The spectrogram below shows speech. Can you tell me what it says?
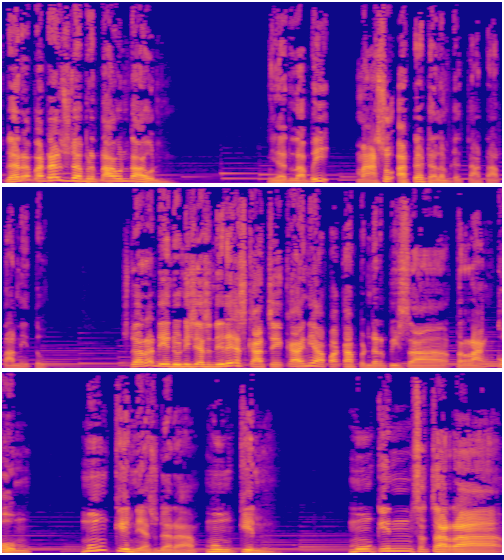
Saudara padahal sudah bertahun-tahun. Ya, tetapi masuk ada dalam catatan itu. Saudara di Indonesia sendiri SKCK ini apakah benar bisa terangkum? Mungkin ya saudara, mungkin. Mungkin secara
